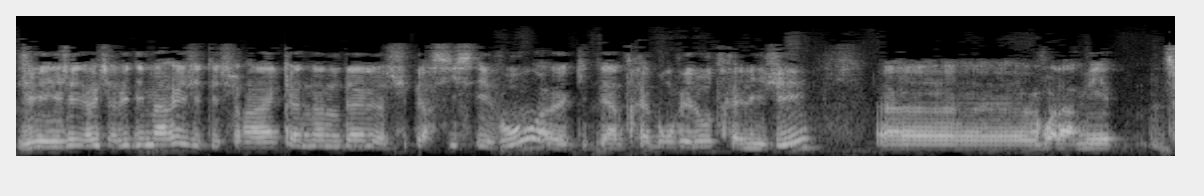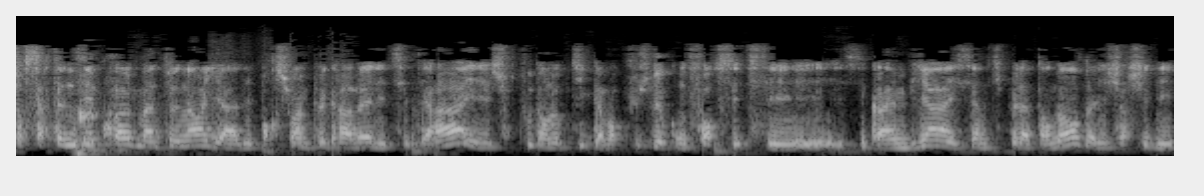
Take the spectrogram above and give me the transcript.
j'avais démarré, j'étais sur un Cannondale Super 6 Evo, euh, qui était un très bon vélo, très léger. Euh, voilà, mais sur certaines épreuves maintenant, il y a des portions un peu gravel, etc. Et surtout dans l'optique d'avoir plus de confort, c'est quand même bien et c'est un petit peu la tendance d'aller chercher des,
